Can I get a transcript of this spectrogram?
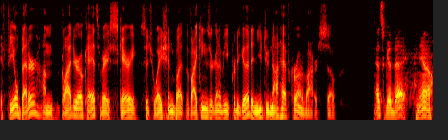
if feel better. I'm glad you're okay. It's a very scary situation, but the Vikings are going to be pretty good, and you do not have coronavirus, so that's a good day. You know,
